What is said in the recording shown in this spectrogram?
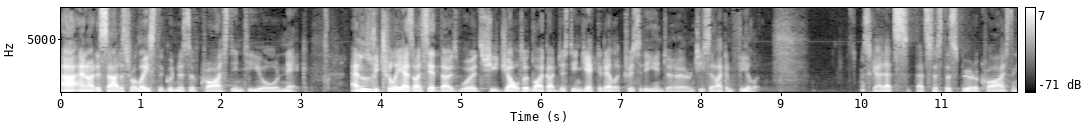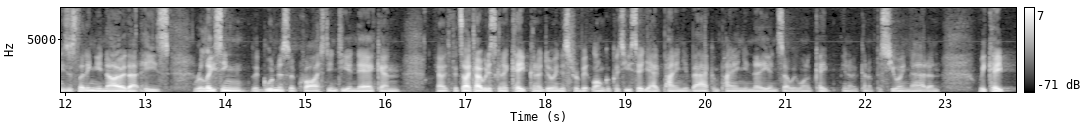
uh, and I just, I just release the goodness of Christ into your neck. And literally, as I said those words, she jolted like I'd just injected electricity into her, and she said, I can feel it. Okay, that's, that's just the Spirit of Christ, and He's just letting you know that He's releasing the goodness of Christ into your neck. And you know, if it's okay, we're just going to keep kind of doing this for a bit longer because you said you had pain in your back and pain in your knee, and so we want to keep, you know, kind of pursuing that. And we keep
